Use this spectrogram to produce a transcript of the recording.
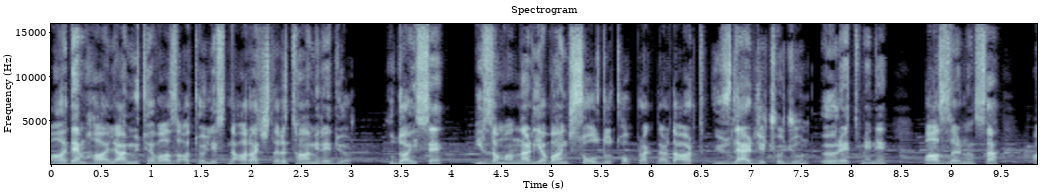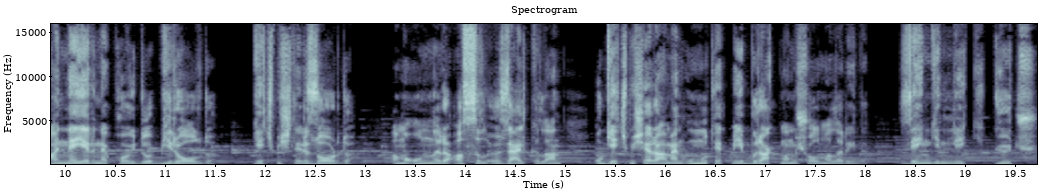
Adem hala mütevazı atölyesinde araçları tamir ediyor. Huda ise bir zamanlar yabancısı olduğu topraklarda artık yüzlerce çocuğun öğretmeni, bazılarınınsa anne yerine koyduğu biri oldu. Geçmişleri zordu. Ama onları asıl özel kılan o geçmişe rağmen umut etmeyi bırakmamış olmalarıydı. Zenginlik, güç,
